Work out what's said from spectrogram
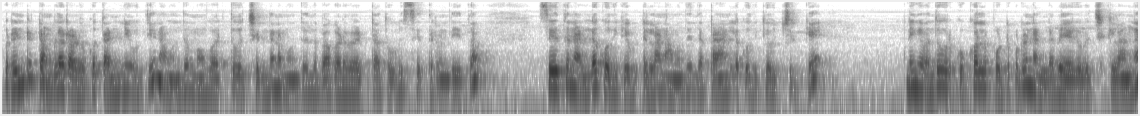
ஒரு ரெண்டு டம்ளர் அளவுக்கு தண்ணி ஊற்றி நான் வந்து வறுத்து வச்சுருந்தேன். நம்ம வந்து இந்த பகடை வெட்டா தோடு வேண்டியது தான் சேர்த்து நல்லா கொதிக்க விட்டுலாம் நான் வந்து இந்த பேனில் கொதிக்க வச்சுருக்கேன். நீங்கள் வந்து ஒரு குக்கரில் போட்டு கூட நல்லா வேக வச்சுக்கலாங்க.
